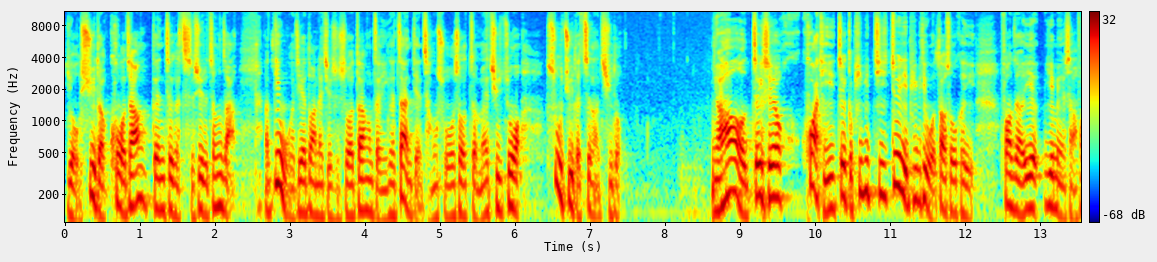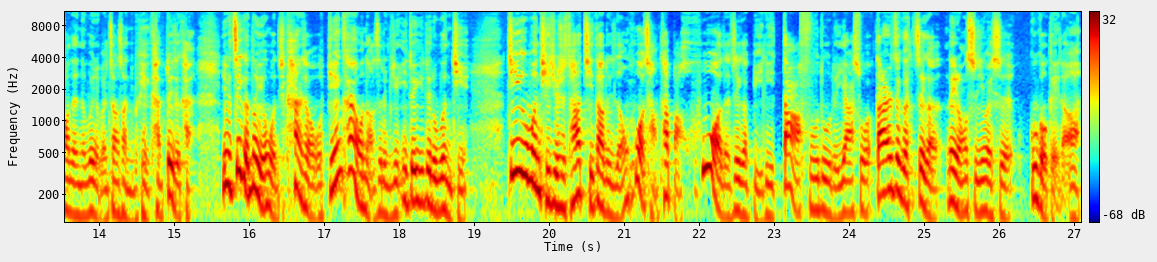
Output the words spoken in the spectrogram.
有序的扩张跟这个持续的增长。那第五个阶段呢，就是说当整一个站点成熟的时候，怎么去做数据的智能驱动。然后这些话题，这个 PPT 这些 PPT 我到时候可以放在页页面上，放在那文文章上，你们可以看对着看。因为这个内容我去看的时候，我边看我脑子里面就一堆一堆的问题。第一个问题就是他提到的人货场，他把货的这个比例大幅度的压缩。当然，这个这个内容是因为是 Google 给的啊，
